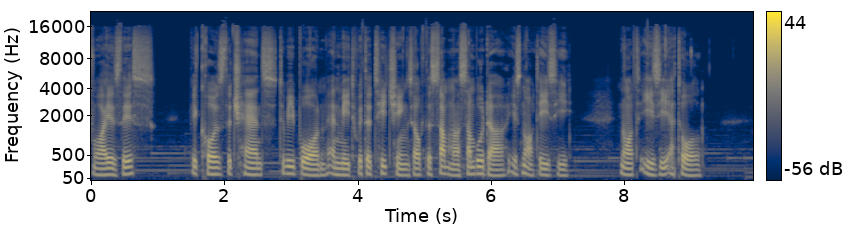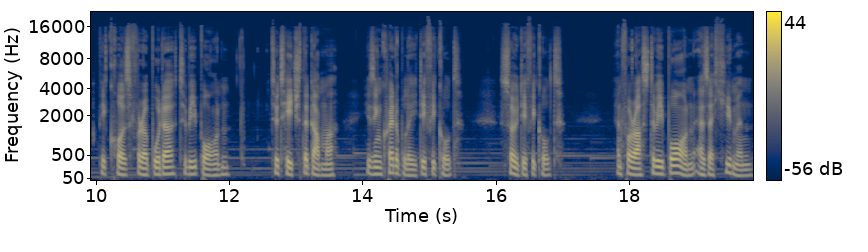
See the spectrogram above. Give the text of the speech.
Why is this? Because the chance to be born and meet with the teachings of the Samma Sambuddha is not easy. Not easy at all. Because for a Buddha to be born, to teach the Dhamma, is incredibly difficult. So difficult. And for us to be born as a human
